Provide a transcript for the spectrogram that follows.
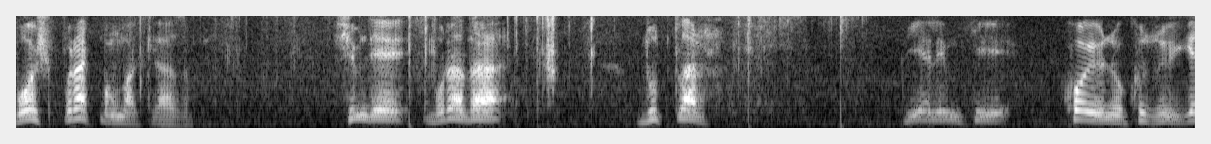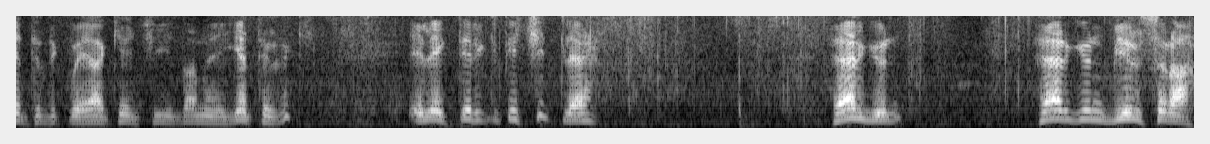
boş bırakmamak lazım. Şimdi burada dutlar diyelim ki koyunu, kuzuyu getirdik veya keçiyi, danayı getirdik. Elektrikli çitle her gün her gün bir sıra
